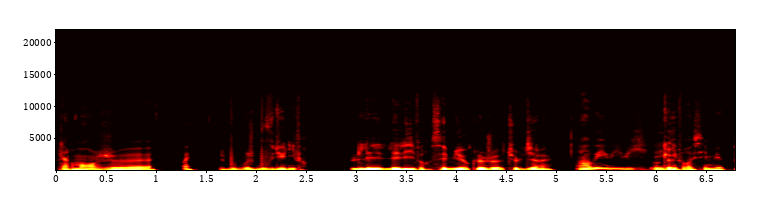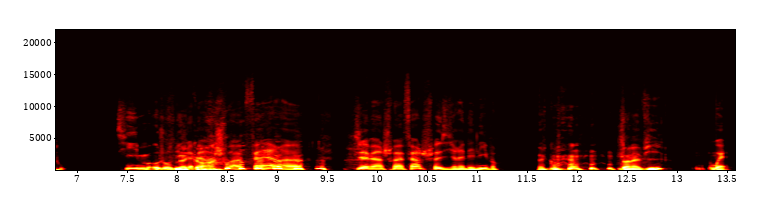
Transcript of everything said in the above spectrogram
Clairement, je, ouais, je, bouffe, je bouffe du livre. Les, les livres, c'est mieux que le jeu, tu le dirais? Ah oui, oui, oui. Les livres, c'est mieux que tout. Si aujourd'hui j'avais un choix à faire, euh, si j'avais un choix à faire, je choisirais les livres. D'accord. Dans la vie, Ouais,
